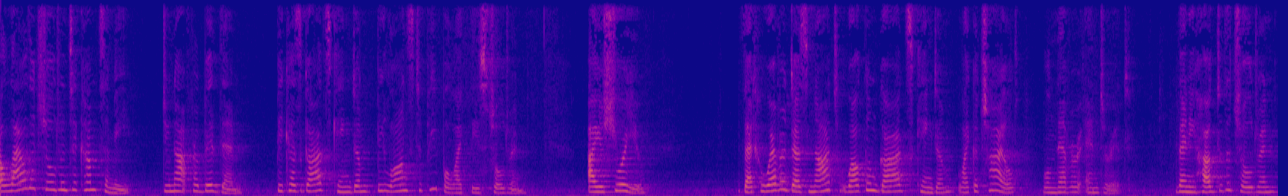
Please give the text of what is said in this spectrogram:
Allow the children to come to me. Do not forbid them, because God's kingdom belongs to people like these children. I assure you that whoever does not welcome God's kingdom like a child will never enter it. Then he hugged the children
